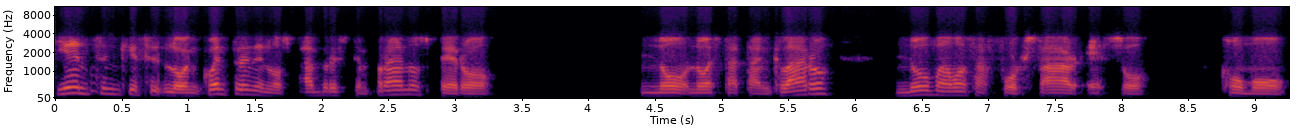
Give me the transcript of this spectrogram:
piensan que se lo encuentran en los padres tempranos, pero no, no está tan claro. No vamos a forzar eso como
